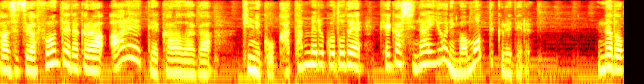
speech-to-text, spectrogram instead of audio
関節が不安定だから、あえて体が筋肉を固めることで、怪我しないように守ってくれてる。など、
